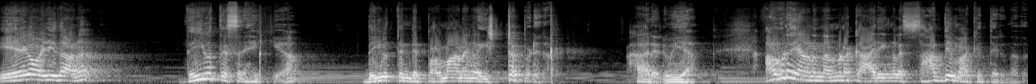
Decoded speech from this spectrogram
ഏക വഴി ഇതാണ് ദൈവത്തെ സ്നേഹിക്കുക ദൈവത്തിന്റെ പ്രമാണങ്ങളെ ഇഷ്ടപ്പെടുക. ഹാലലൂയ അവിടെയാണ് നമ്മുടെ കാര്യങ്ങളെ സാധ്യമാക്കി തരുന്നത്.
